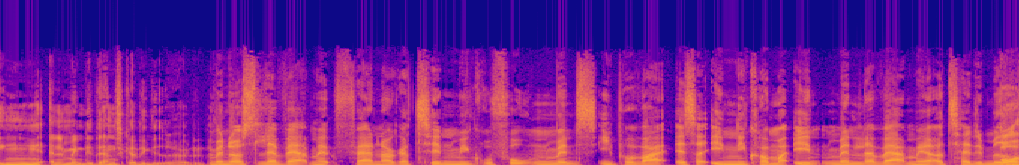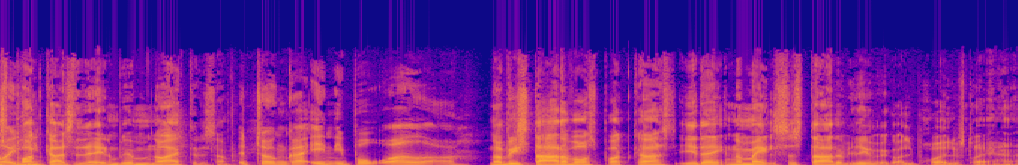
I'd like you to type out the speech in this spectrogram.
ingen almindelige danskere, der gider høre det. men også lad være med fair nok at tænde mikrofonen, mens I på vej. Altså, inden I kommer ind, men lad være med at tage det med, Vores hvor I podcast i dag, den bliver nøjagtigt det samme. dunker ind i bordet. Og... Når vi starter vores podcast i dag, normalt så starter vi, det kan vi godt lige prøve at illustrere her.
